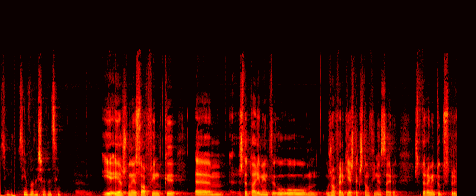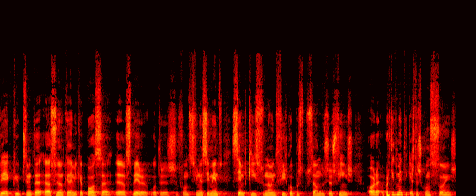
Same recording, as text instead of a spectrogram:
Sim, sim, vou deixar assim. E, e responder só referindo que um, o, o, o, João refere aqui esta questão financeira. Estatutoriamente, o que se prevê é que precisamente a Associação Académica possa uh, receber outras fontes de financiamento sempre que isso não interfira com a persecução dos seus fins. Ora, a partir do momento em que estas concessões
